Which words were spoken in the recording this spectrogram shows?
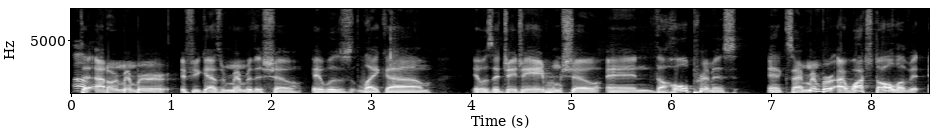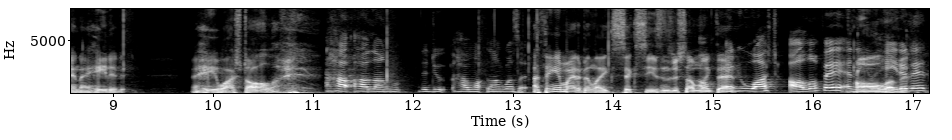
that- I don't remember if you guys remember this show. It was like um, it was a J.J. Abrams show, and the whole premise. And because I remember I watched all of it, and I hated it. I hate watched all of it. how how long did you how long was it? I think it might have been like six seasons or something like Oh, that. And you watched all of it and then All you of hated it. it.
